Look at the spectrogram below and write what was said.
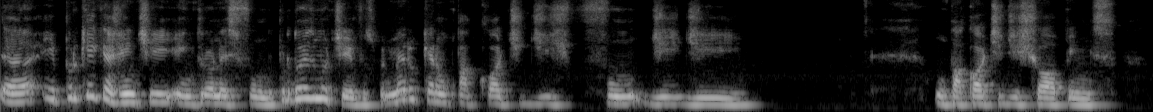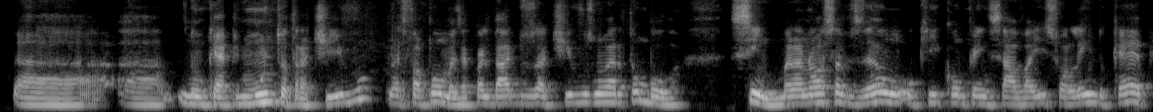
Uh, e por que, que a gente entrou nesse fundo? Por dois motivos. Primeiro, que era um pacote de, de, de um pacote de shoppings uh, uh, num cap muito atrativo, né? Você fala, pô, mas a qualidade dos ativos não era tão boa. Sim, mas na nossa visão, o que compensava isso, além do cap,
